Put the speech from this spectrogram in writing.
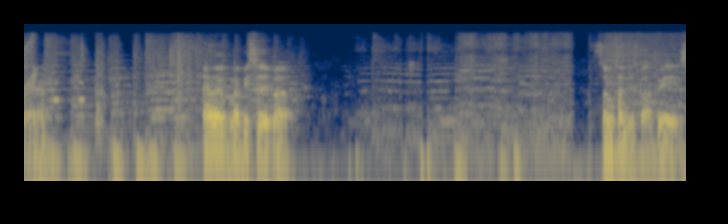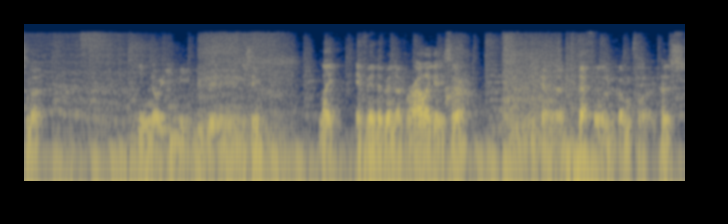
Yeah. it might be silly, but sometimes it's got to be smart. You know you need, you really need your team. Like, if it had been a Feraligatr, okay, definitely would have gone for it, because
